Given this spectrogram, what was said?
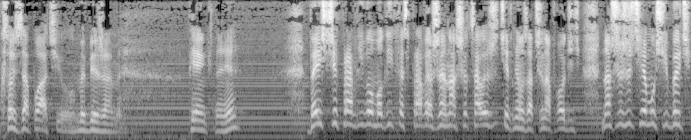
Ktoś zapłacił, my bierzemy. Piękne, nie? Wejście w prawdziwą modlitwę sprawia, że nasze całe życie w nią zaczyna wchodzić. Nasze życie musi być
